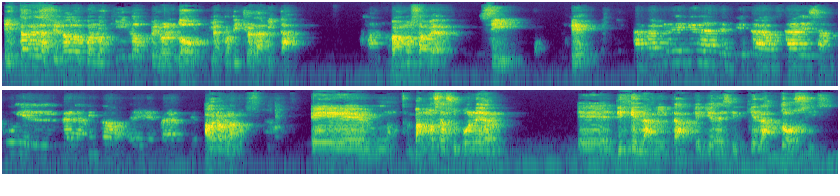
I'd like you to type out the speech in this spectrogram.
Está relacionado con los kilos, pero el doble, mejor dicho, la mitad. Vamos a ver. Sí. ¿Qué? ¿A partir de qué edad se empieza a usar el shampoo y el tratamiento eh, para Ahora hablamos. Eh, vamos a suponer, eh, dije la mitad, ¿qué quiere decir? Que las dosis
